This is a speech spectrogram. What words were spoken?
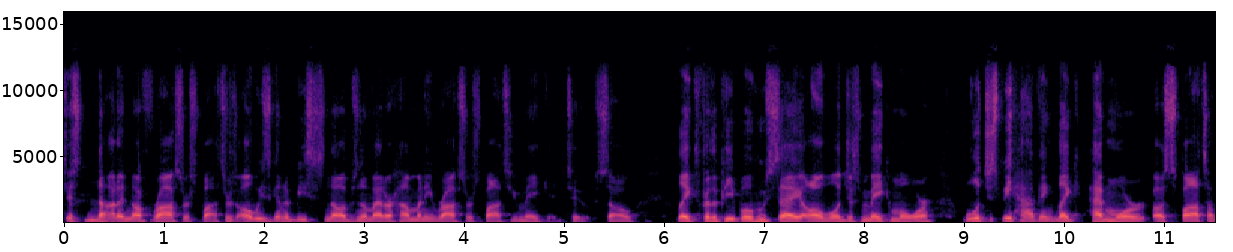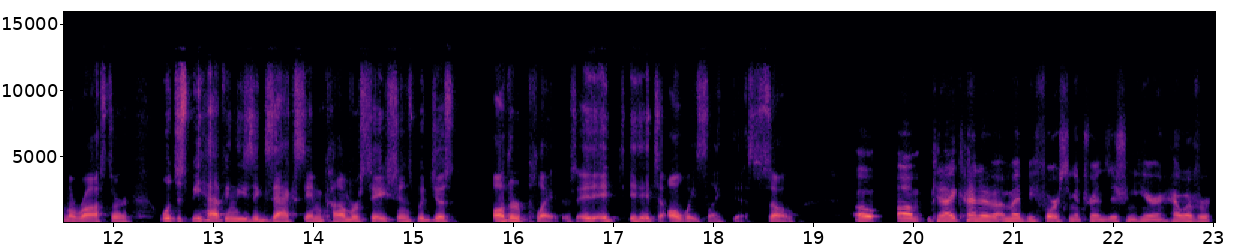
just not enough roster spots. There's always going to be snubs no matter how many roster spots you make it to. So, like for the people who say, "Oh, we'll just make more." We'll just be having like have more uh, spots on the roster. We'll just be having these exact same conversations with just other players. It, it, it it's always like this. So, Oh, um, can I kind of I might be forcing a transition here. However,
